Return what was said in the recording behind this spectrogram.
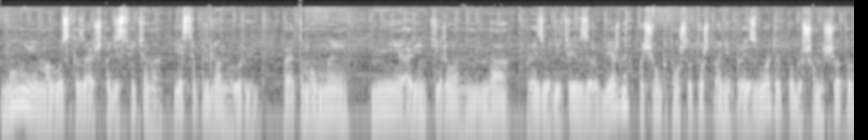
Ну и могу сказать, что действительно есть определенный уровень. Поэтому мы не ориентированы на производителей зарубежных. Почему? Потому что то, что они производят, по большому счету,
